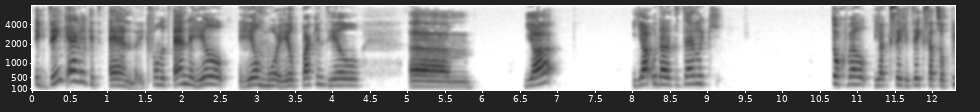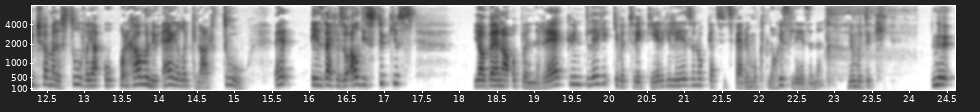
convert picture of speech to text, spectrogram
ik denk eigenlijk het einde. Ik vond het einde heel, heel mooi, heel pakkend, heel... ehm, ja, ja, hoe dat het uiteindelijk toch wel... Ja, ik zeg het, ik zat zo op het puntje van mijn stoel van ja, hoe- waar gaan we nu eigenlijk naartoe? Hè, eens dat je zo al die stukjes ja, bijna op een rij kunt leggen. Ik heb het twee keer gelezen ook. Ik had zoiets van, ja, nu moet ik het nog eens lezen. Hè. Nu moet ik... Nu,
